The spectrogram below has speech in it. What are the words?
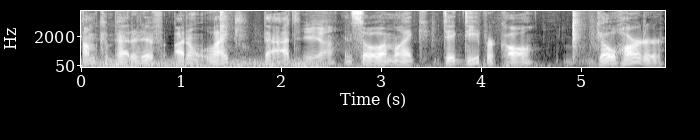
I'm competitive. I don't like that. Yeah. And so I'm like, dig deeper, call, go harder.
